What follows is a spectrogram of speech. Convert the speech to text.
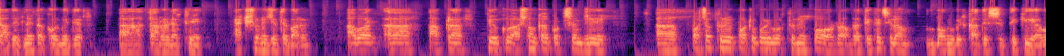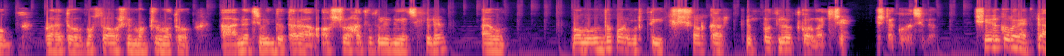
তাদের নেতা কর্মীদের তারা যাতে অ্যাকশনে যেতে পারেন। আবার আপনার কেউ কেউ আশঙ্কা করছেন যে পঁচাত্তরের পট পরিবর্তনের পর আমরা দেখেছিলাম বঙ্গবীর কাদের সিদ্দিকী এবং প্রয়াত মোস্তফা হোসেন মন্টুর মতো নেতৃবৃন্দ তারা অস্ত্র হাতে তুলে নিয়েছিলেন এবং বঙ্গবন্ধু পরবর্তী সরকারকে প্রতিরোধ করবার চেষ্টা করেছিলেন সেরকমের একটা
